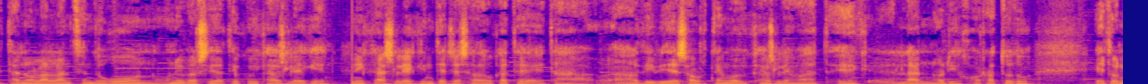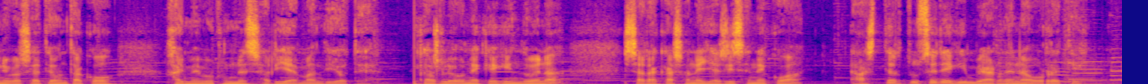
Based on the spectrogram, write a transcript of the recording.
eta nola lantzen dugun unibertsitateko ikasleekin. Ikasleek interesa daukate eta adibidez aurtengo ikasle bat lan hori jorratu du eta unibertsitate hontako Jaime Burrunez saria eman diote. Ikasle honek egin duena, Sara Casanellas izenekoa, aztertu zer egin behar den aurretik.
